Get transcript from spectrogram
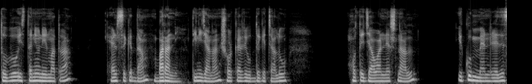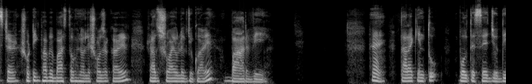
তবুও স্থানীয় নির্মাতারা হ্যান্ডসেকের দাম বাড়াননি। তিনি জানান, সরকারের উদ্যোগে চালু হতে যাওয়া ন্যাশনাল ইকুইপমেন্ট রেজিস্টার সঠিকভাবে বাস্তবায়ন হলে সরকারের রাজস্ব আয় উল্লেখযোগ্য হারে বাড়বে। হ্যাঁ তারা কিন্তু বলতেছে যদি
